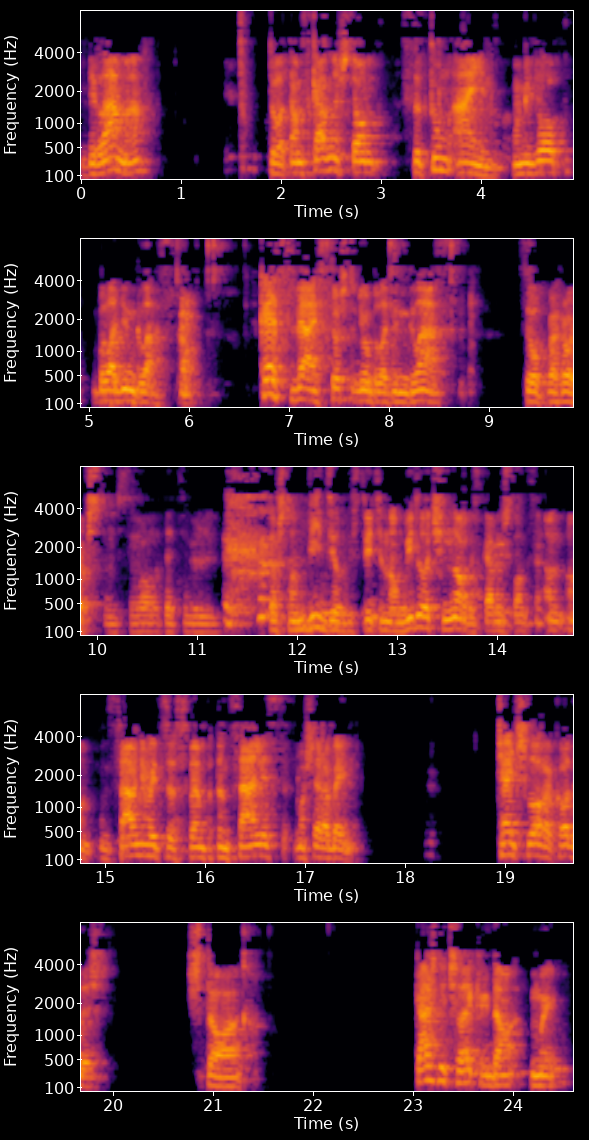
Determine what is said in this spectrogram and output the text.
Билама, то там сказано, что Сатум Айн, у него был один глаз. Какая связь, то, что у него был один глаз, с его пророчеством, с его вот этим, то, что он видел, действительно, он видел очень много, скажем, что он, он, он, он сравнивается в своем потенциале с Моше Рабейн. Чайт Шлоха Кодыш, что каждый человек, когда мы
